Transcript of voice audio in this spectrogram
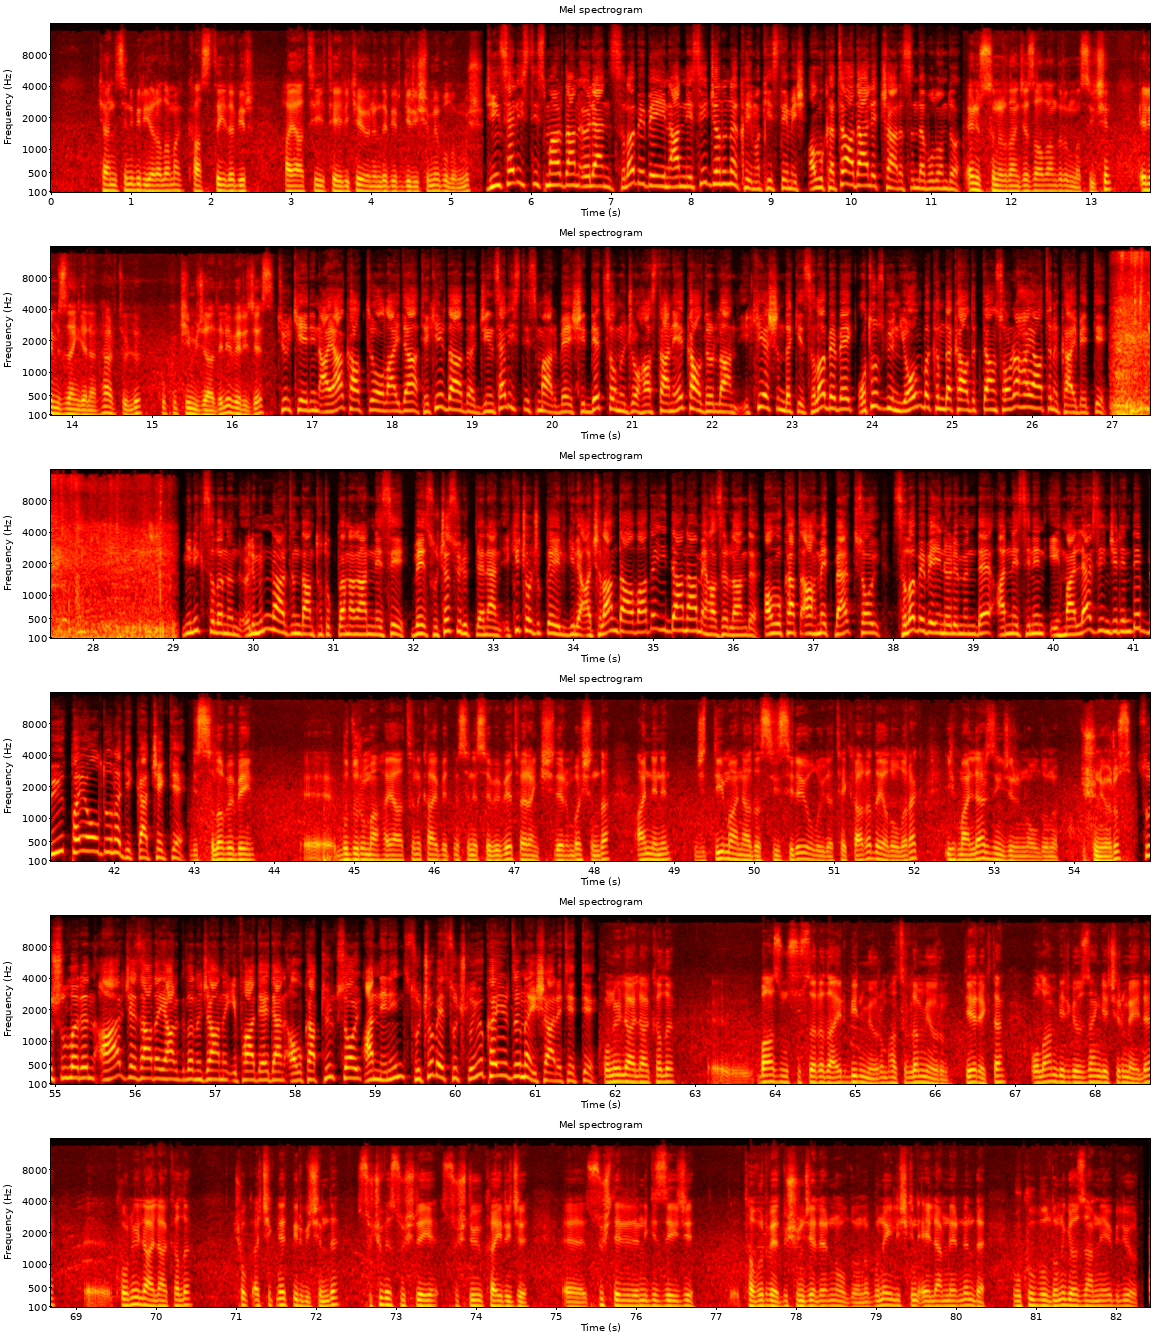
Kendisini bir yaralamak kastıyla bir hayati tehlike yönünde bir girişimi bulunmuş. Cinsel istismardan ölen Sıla bebeğin annesi canına kıymak istemiş. Avukatı adalet çağrısında bulundu. En üst sınırdan cezalandırılması için elimizden gelen her türlü hukuki mücadele vereceğiz. Türkiye'nin ayağa kalktığı olayda Tekirdağ'da cinsel istismar ve şiddet sonucu hastaneye kaldırılan 2 yaşındaki Sıla bebek 30 gün yoğun bakımda kaldıktan sonra hayatını kaybetti. Minik Sıla'nın ölümünün ardından tutuklanan annesi ve suça sürüklenen iki çocukla ilgili açılan davada iddianame hazırlandı. Avukat Ahmet Berksoy, Sıla bebeğin ölümünde annesinin ihmaller zincirinde büyük payı olduğuna dikkat çekti. Biz Sıla bebeğin e, bu duruma hayatını kaybetmesine sebebiyet veren kişilerin başında annenin ciddi manada silsile yoluyla tekrara dayalı olarak ihmaller zincirinin olduğunu düşünüyoruz. Suçluların ağır cezada yargılanacağını ifade eden avukat Türksoy, annenin suçu ve suçluyu kayırdığına işaret etti. Konuyla alakalı e, bazı hususlara dair bilmiyorum, hatırlamıyorum diyerekten olan bir gözden geçirmeyle e, konuyla alakalı çok açık net bir biçimde suçu ve suçluyu, suçluyu kayırıcı, e, suç delillerini gizleyici tavır ve düşüncelerinin olduğunu, buna ilişkin eylemlerinin de vuku bulduğunu gözlemleyebiliyorum.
